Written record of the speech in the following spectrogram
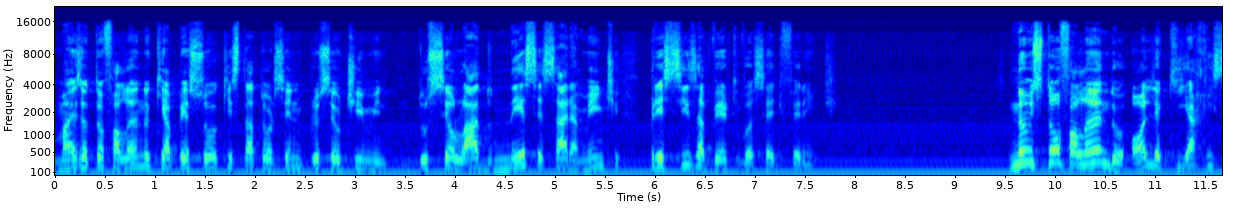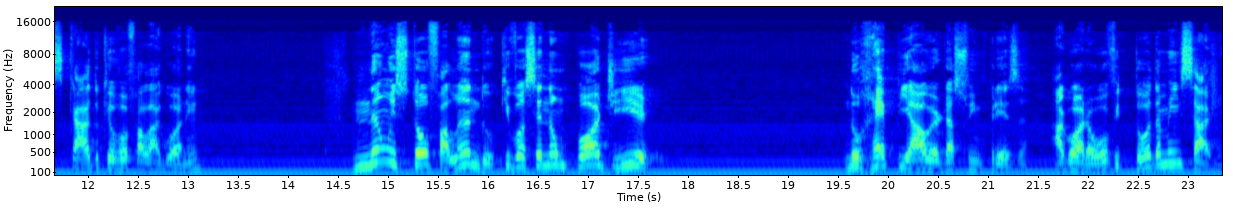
mas eu estou falando que a pessoa que está torcendo para o seu time do seu lado necessariamente precisa ver que você é diferente. Não estou falando, olha que arriscado que eu vou falar agora, hein? Não estou falando que você não pode ir no happy hour da sua empresa. Agora, ouve toda a mensagem.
